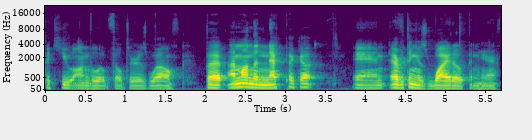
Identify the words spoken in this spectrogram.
the Q envelope filter as well. But I'm on the neck pickup and everything is wide open here.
